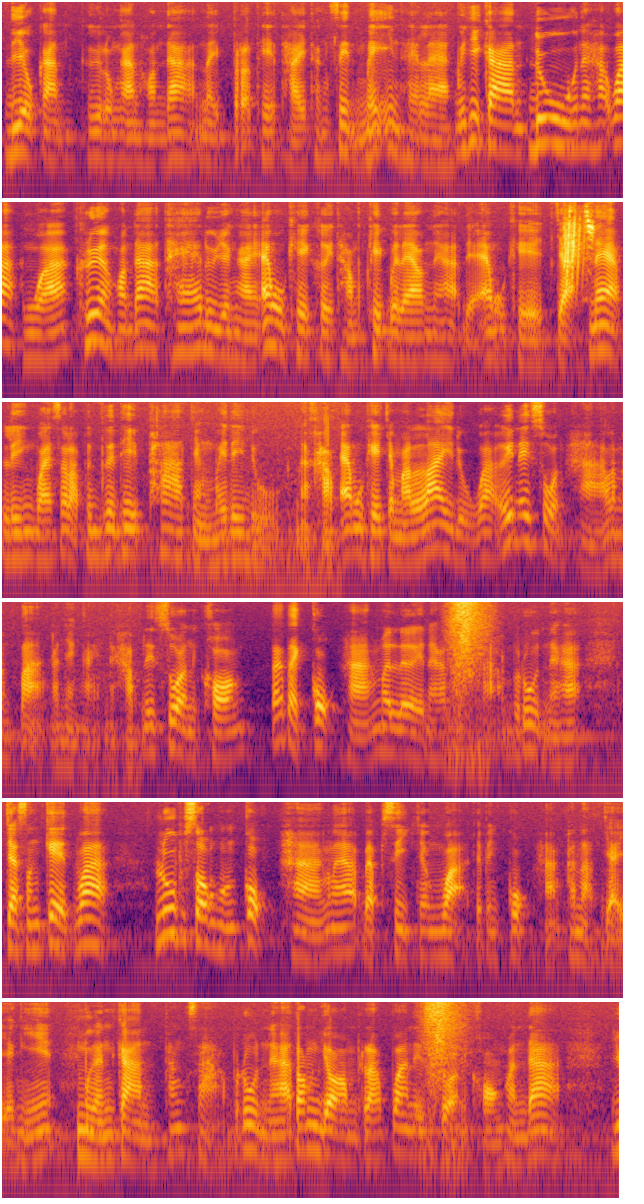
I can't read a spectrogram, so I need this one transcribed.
เดียวกันคือโรงงาน Honda ในประเทศไทยทั้งสิ้น Made in Thailand วิธีการดูนะครับว่าหัวเครื่อง Honda แท้ดูยังไงแอมโอเคเคยทำคลิปไว้แล้วนะฮะเดี๋ยวแอมโอเคจะแนบลิงก์ไว้สำหรับเพื่อนๆที่พลาดยังไม่ได้ดูนะครับแอมโอเคจะมาไล่ดูว่าเอ้ยในส่วนหางแล้วมันต่างกันยังไงนะครับในส่วนของตั้งแต่กกหางมาเลยนะครับสามรุ่นนะฮะจะสังเกตว่ารูปทรงของกกหางนะฮะแบบ 4 จังหวะจะเป็นกกหางขนาดใหญ่อย่างนี้ เหมือนกันทั้ง 3 รุ่นนะฮะต้องยอมรับว่าในส่วนของ Honda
